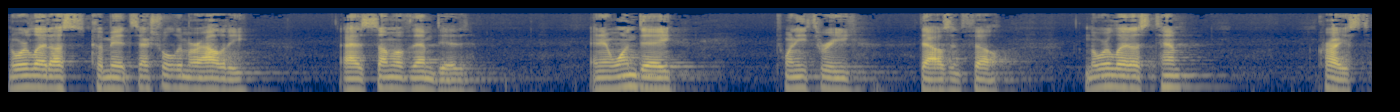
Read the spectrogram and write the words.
nor let us commit sexual immorality as some of them did. And in one day, 23,000 fell. Nor let us tempt Christ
